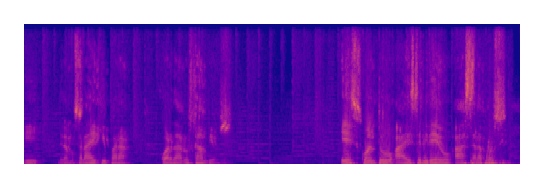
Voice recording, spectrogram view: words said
y le damos a la X para guardar los cambios. Es cuanto a este video, hasta la próxima.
